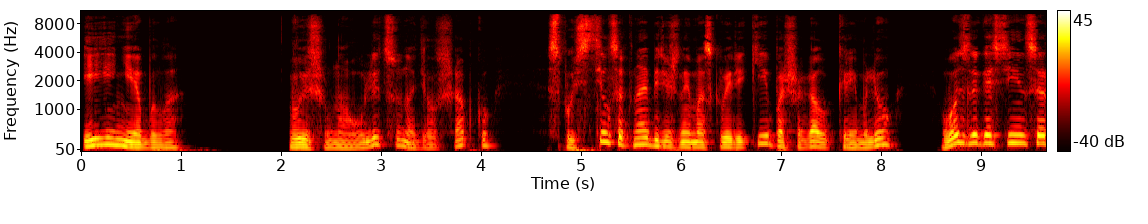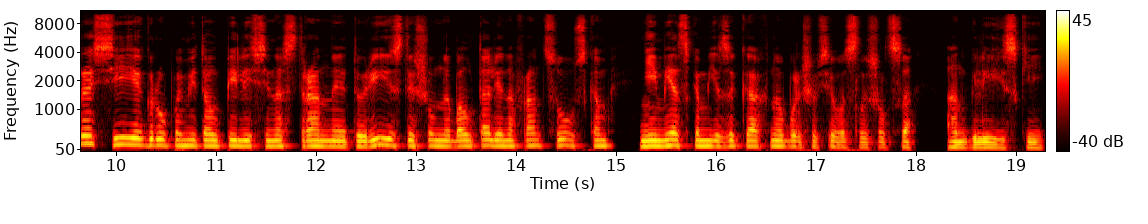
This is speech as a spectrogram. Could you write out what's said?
и не было. Вышел на улицу, надел шапку, спустился к набережной Москвы-реки, пошагал к Кремлю. Возле гостиницы «Россия» группами толпились иностранные туристы, шумно болтали на французском, немецком языках, но больше всего слышался английский.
